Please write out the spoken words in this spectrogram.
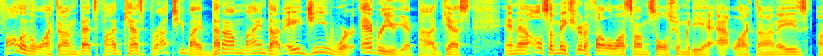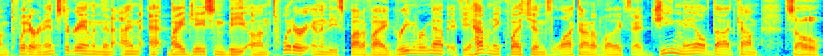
Follow the Locked On Bets podcast brought to you by betonline.ag wherever you get podcasts. And uh, also make sure to follow us on social media at Locked On A's on Twitter and Instagram. And then I'm at by Jason B on Twitter and in the Spotify Green Room app. If you have any questions, lockedonathletics at gmail.com. So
